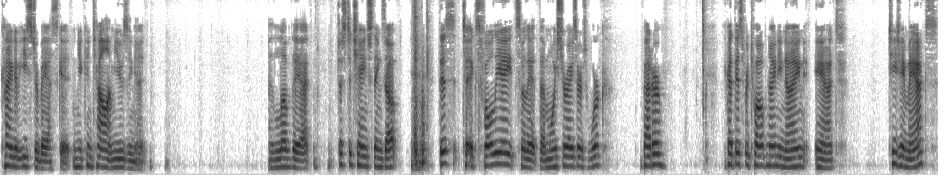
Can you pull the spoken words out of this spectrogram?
kind of Easter basket, and you can tell I'm using it. I love that. Just to change things up. This to exfoliate so that the moisturizers work better. I got this for $12.99 at TJ Maxx.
